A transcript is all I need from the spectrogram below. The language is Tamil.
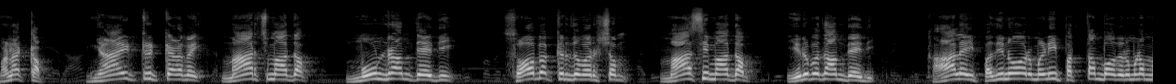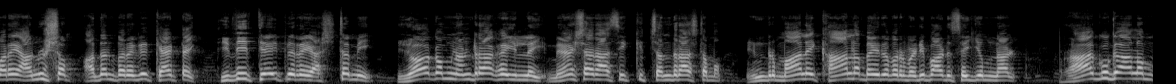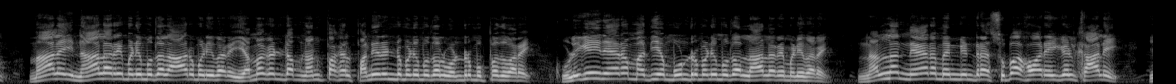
வணக்கம். ஞாயிற்றுக்கிழமை மார்ச் மாதம் மூன்றாம் தேதி சோபக்கிருத வருஷம் மாசி மாதம் இருபதாம் தேதி. காலை பதினோரு மணி பத்தொன்பது நிமிடம் வரை அனுஷம். அதன் பிறகு கேட்டை திதி தேய்பிறை அஷ்டமி. யோகம் நன்றாக இல்லை. மேஷ ராசிக்கு சந்திராஷ்டமம். இன்று மாலை கால பைரவர் வழிபாடு செய்யும் நாள். ராகு காலம் மாலை நாலரை மணி முதல் ஆறு மணி வரை. யமகண்டம் நண்பகல் பன்னிரெண்டு மணி முதல் ஒன்று முப்பது வரை. குளிகை நேரம் மதியம் மூன்று மணி முதல் நாலரை மணி வரை. நல்ல நேரம் என்கின்ற சுபஹோரைகள் காலை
